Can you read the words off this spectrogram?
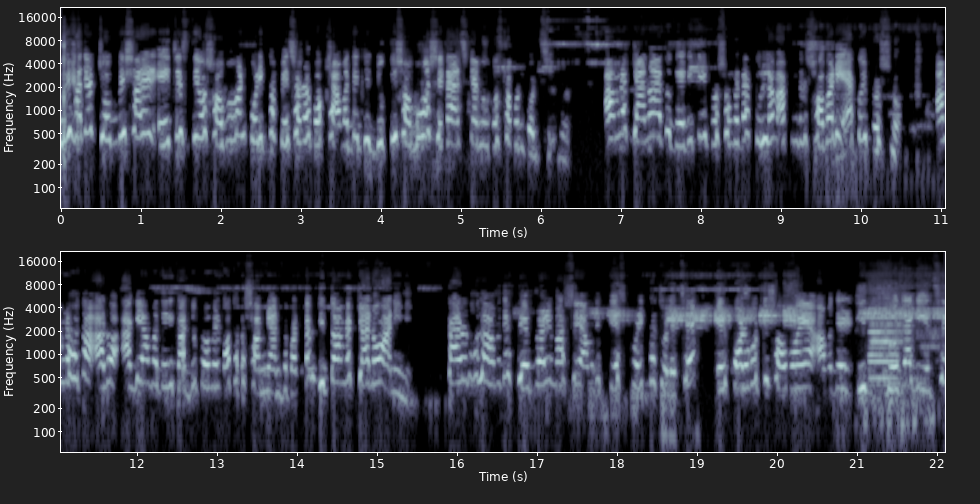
দুই হাজার চব্বিশ সালের এইচএসসি ও সমমান পরীক্ষা পেছানোর পক্ষে আমাদের যে যুক্তি সেটা আজকে আমি উপস্থাপন করছি। আমরা কেন এত দেরিতে প্রসঙ্গটা তুললাম? আপনাদের সবারই একই প্রশ্ন। আমরা হয়তো আরও আগে আমাদের এই কার্যক্রমের কথাটা সামনে আনতে পারতাম, কিন্তু আমরা কেন আনিনি? কারণ হলো আমাদের ফেব্রুয়ারি মাসে আমাদের টেস্ট পরীক্ষা চলেছে, এর পরবর্তী সময়ে আমাদের ঈদ রোজা গিয়েছে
